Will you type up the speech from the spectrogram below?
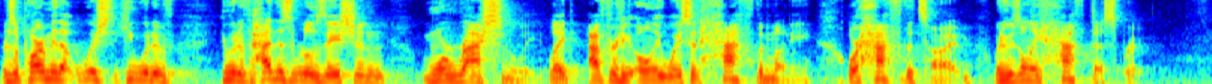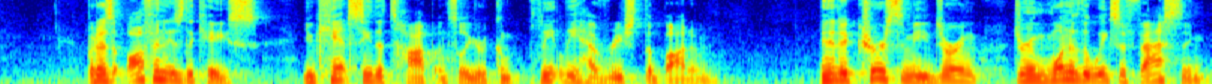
There's a part of me that wished he would have, he would have had this realization more rationally, like after he only wasted half the money or half the time, when he was only half desperate. But as often is the case, you can't see the top until you completely have reached the bottom. And it occurs to me during, during one of the weeks of fasting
